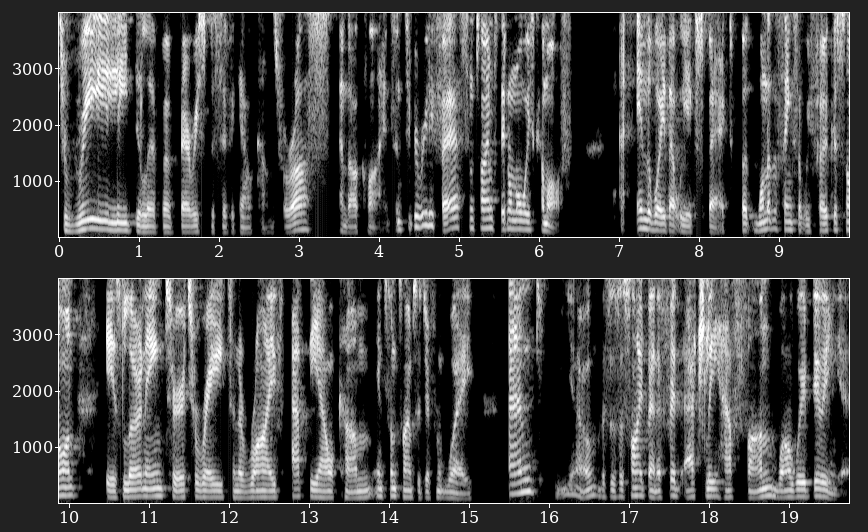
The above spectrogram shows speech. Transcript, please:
to really deliver very specific outcomes for us and our clients. And to be really fair, sometimes they don't always come off in the way that we expect. But one of the things that we focus on is learning to iterate and arrive at the outcome in sometimes a different way. And, you know, this is a side benefit, actually have fun while we're doing it.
